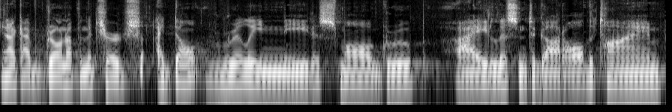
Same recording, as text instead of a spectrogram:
You like I've grown up in the church. I don't really need a small group. I listen to God all the time.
